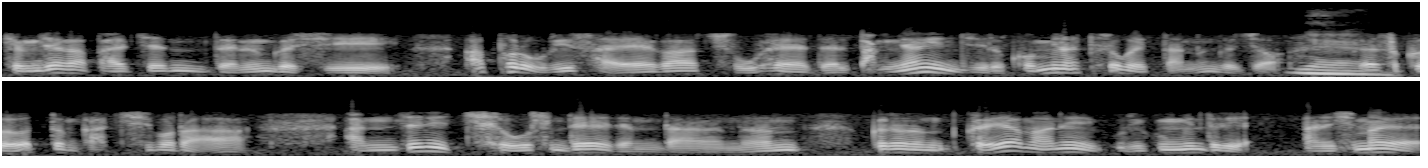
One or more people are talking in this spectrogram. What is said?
경제가 발전되는 것이 앞으로 우리 사회가 추구해야 될 방향인지를 고민할 필요가 있다는 거죠. 예. 그래서 그 어떤 가치보다 안전이 최우선돼야 된다는 그런 그래야만이 우리 국민들이 안심하게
